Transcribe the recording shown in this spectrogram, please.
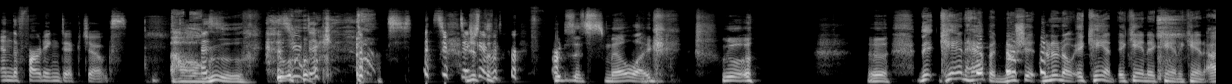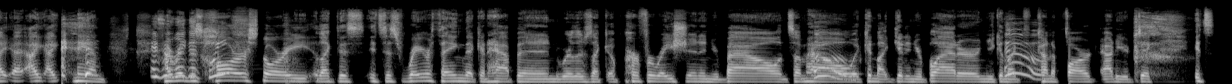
And the farting dick jokes. Oh. Has your dick, your dick Just the- what does it smell like? Uh, it can't happen. No shit. No, no, no. It can't. It can't. It can't. It can. I, I, I, I man. Is it I read like this a horror story, like this. It's this rare thing that can happen where there's like a perforation in your bowel, and somehow Ooh. it can like get in your bladder, and you can like Ooh. kind of fart out of your dick. It's.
